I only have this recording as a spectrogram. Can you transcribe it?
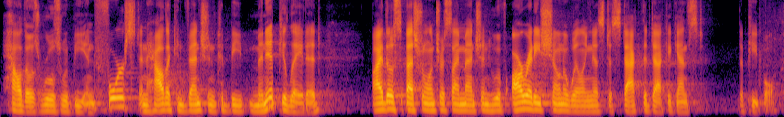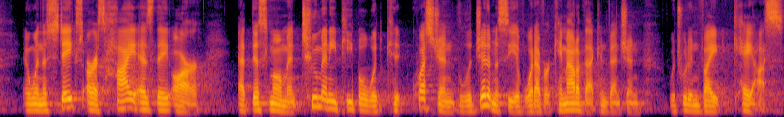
how those rules would be enforced, and how the convention could be manipulated by those special interests I mentioned who have already shown a willingness to stack the deck against the people. And when the stakes are as high as they are, at this moment, too many people would question the legitimacy of whatever came out of that convention, which would invite chaos.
